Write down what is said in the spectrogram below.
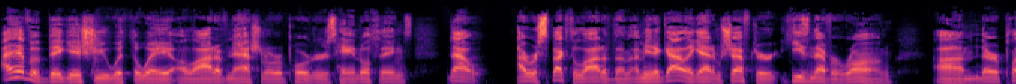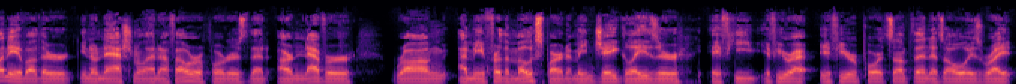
i have a big issue with the way a lot of national reporters handle things. Now i respect a lot of them. I mean a guy like adam schefter he's never wrong um, there are plenty of other, you know, national NFL reporters that are never wrong. I mean, for the most part, I mean, Jay Glazer, if he if he if he reports something, it's always right.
